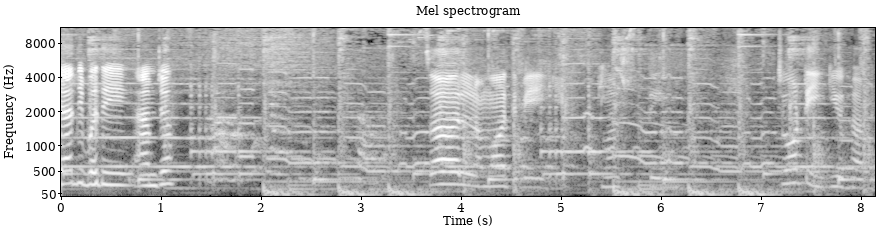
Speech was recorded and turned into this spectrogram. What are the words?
જાજી બધી, આમ જો. ચલ મધ બે ગયું. મસ્તી. ચોટી ગયું હવે.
